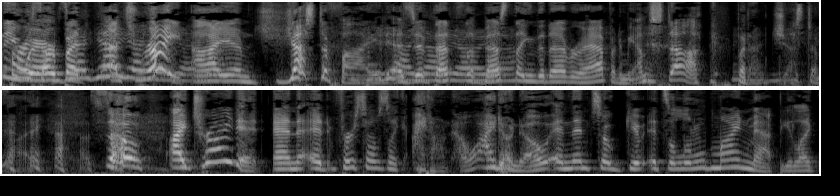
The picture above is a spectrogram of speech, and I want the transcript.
anywhere, but that's right. I am justified as if that's the best thing that ever happened to me. I'm stuck, but I'm justified. So I tried it, and at first I was like, I don't know, I don't know, and then so give it's a little mind mappy. Like,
